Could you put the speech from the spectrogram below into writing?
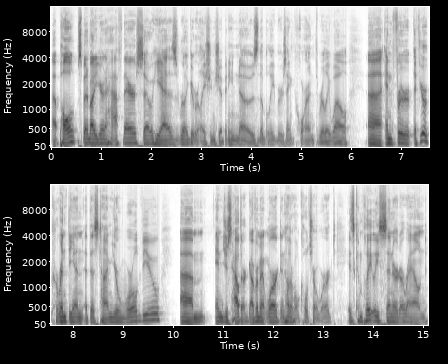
Uh, Paul spent about a year and a half there, so he has really good relationship and he knows the believers in Corinth really well. Uh, and for if you're a Corinthian at this time, your worldview um, and just how their government worked and how their whole culture worked is completely centered around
